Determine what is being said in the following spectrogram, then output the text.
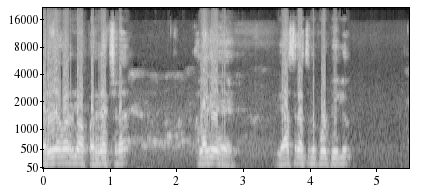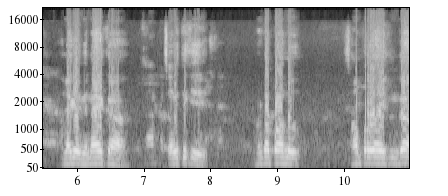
పర్యావరణ పరిరక్షణ అలాగే వ్యాసరచన పోటీలు అలాగే వినాయక చవితికి మండపాలు సాంప్రదాయకంగా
